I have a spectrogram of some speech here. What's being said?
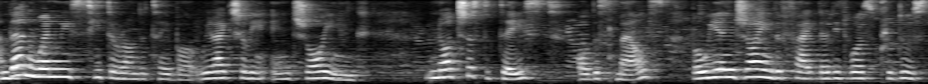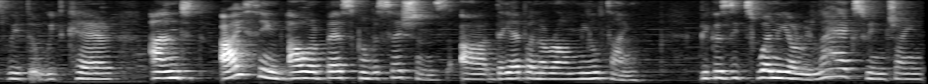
And then when we sit around the table, we're actually enjoying not just the taste or the smells, but we're enjoying the fact that it was produced with, with care. And I think our best conversations, are, they happen around mealtime because it's when you're relaxed, we're enjoying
